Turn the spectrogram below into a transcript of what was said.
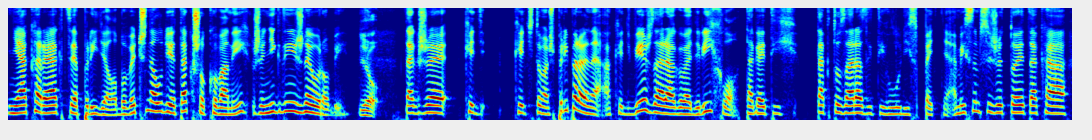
nejaká reakcia príde, lebo väčšina ľudí je tak šokovaných, že nikdy nič neurobí. Jo, Takže keď, keď to máš pripravené a keď vieš zareagovať rýchlo, tak aj tých, tak to zarazí tých ľudí spätne. A myslím si, že to je taká,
